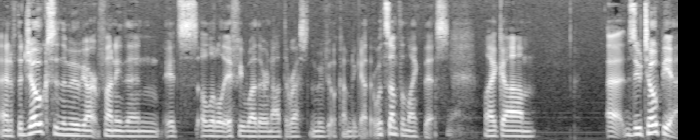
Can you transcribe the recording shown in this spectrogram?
and if the jokes in the movie aren't funny, then it's a little iffy whether or not the rest of the movie will come together with something like this. Yeah. Like um, uh, Zootopia,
